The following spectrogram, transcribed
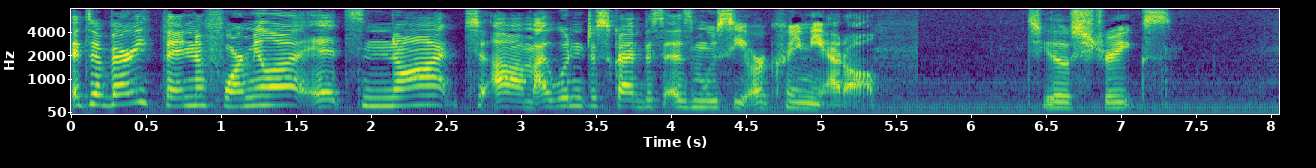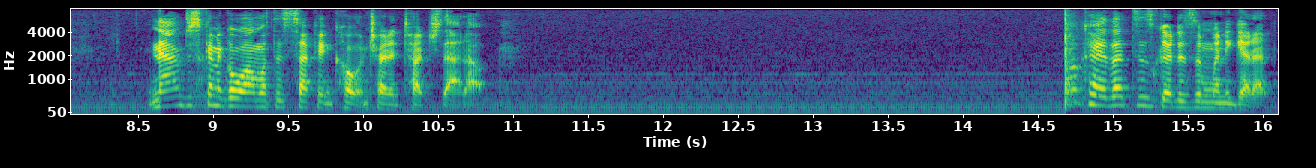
It's a very thin formula. It's not, um, I wouldn't describe this as moussey or creamy at all. See those streaks? Now I'm just going to go on with the second coat and try to touch that up. Okay, that's as good as I'm gonna get it.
